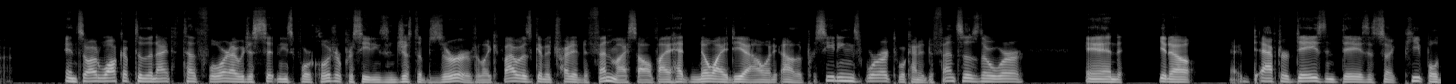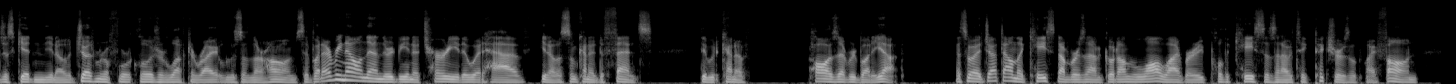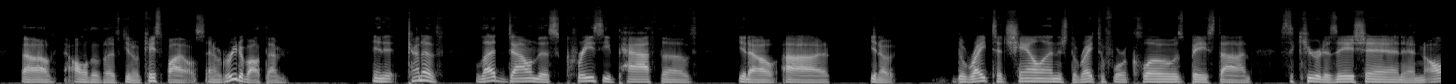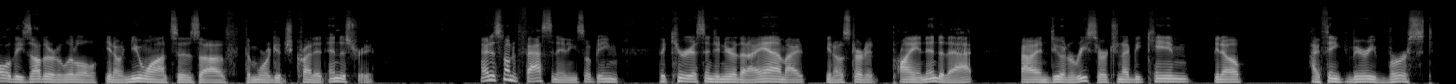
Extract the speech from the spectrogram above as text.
And so I'd walk up to the ninth, tenth floor, and I would just sit in these foreclosure proceedings and just observe. Like if I was going to try to defend myself, I had no idea how, how the proceedings worked, what kind of defenses there were, and you know, after days and days, it's like people just getting you know judgment of foreclosure left and right, losing their homes. But every now and then there'd be an attorney that would have you know some kind of defense that would kind of pause everybody up. And so I jot down the case numbers and I would go down to the law library, pull the cases, and I would take pictures with my phone uh, all the you know case files and I would read about them, and it kind of led down this crazy path of you know uh, you know the right to challenge, the right to foreclose based on securitization and all of these other little you know nuances of the mortgage credit industry. I just found it fascinating. So being the curious engineer that I am, I you know started prying into that uh, and doing research, and I became you know I think very versed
